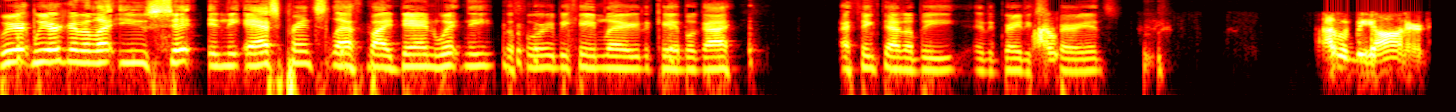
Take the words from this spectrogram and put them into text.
We're we are going to let you sit in the ass prints left by Dan Whitney before he became Larry the Cable Guy. I think that'll be a great experience. I would be honored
